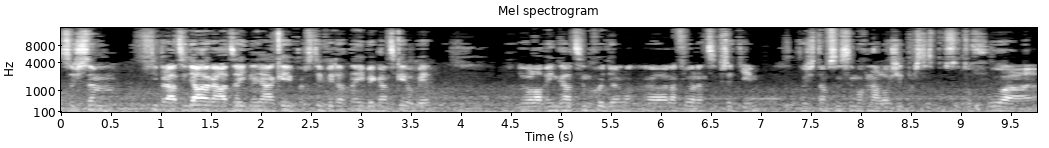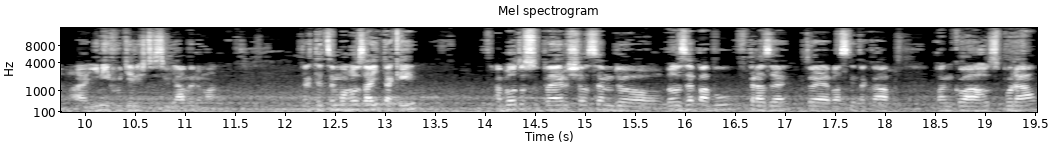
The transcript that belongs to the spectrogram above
což jsem v té práci dělal rád, zajít na nějaký prostě vydatný veganský oběd. Do Lavinga jsem chodil na, na Florenci předtím, takže tam jsem si mohl naložit prostě spoustu tofu a, a jiný chutě, než to si uděláme doma. Tak teď jsem mohl zajít taky a bylo to super. Šel jsem do Velze Pubu v Praze, to je vlastně taková punková hospoda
